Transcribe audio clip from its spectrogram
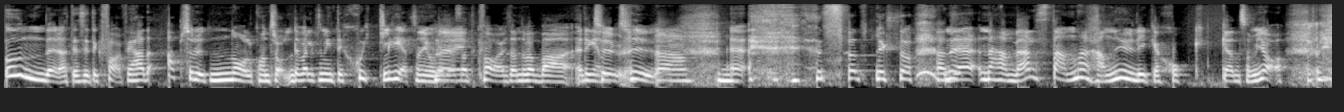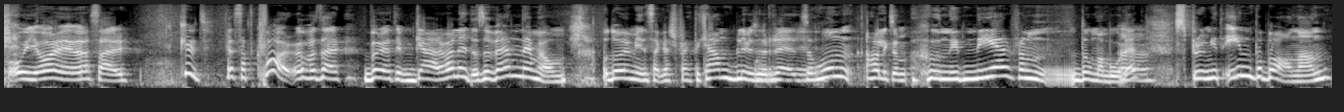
under att jag sitter kvar, för jag hade absolut noll kontroll. Det var liksom inte skicklighet som gjorde Nej. att jag satt kvar, utan det var bara ren tur. tur. Ja. Mm. så att liksom, när, när han väl stannar, han är ju lika chockad som jag. Och jag är så här gud, jag satt kvar. Och jag så här, började typ garva lite så vänder jag mig om och då är min stackars praktikant blivit så oh, rädd så hon har liksom hunnit ner från domarbordet, uh. sprungit in på banan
